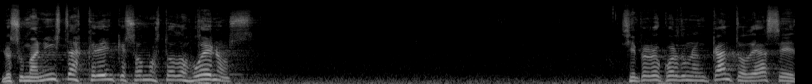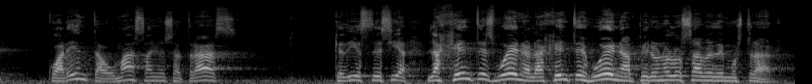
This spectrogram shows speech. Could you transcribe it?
Los humanistas creen que somos todos buenos, Siempre recuerdo un encanto de hace 40 o más años atrás, que decía, la gente es buena, la gente es buena, pero no lo sabe demostrar.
